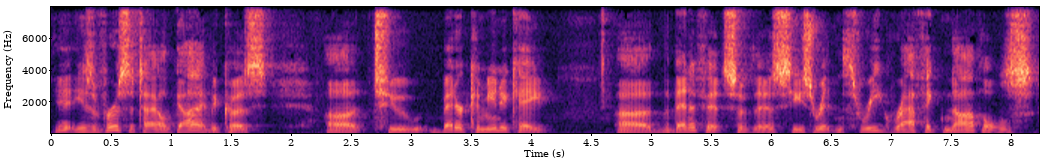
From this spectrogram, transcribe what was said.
he's a versatile guy because uh, to better communicate uh, the benefits of this, he's written three graphic novels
